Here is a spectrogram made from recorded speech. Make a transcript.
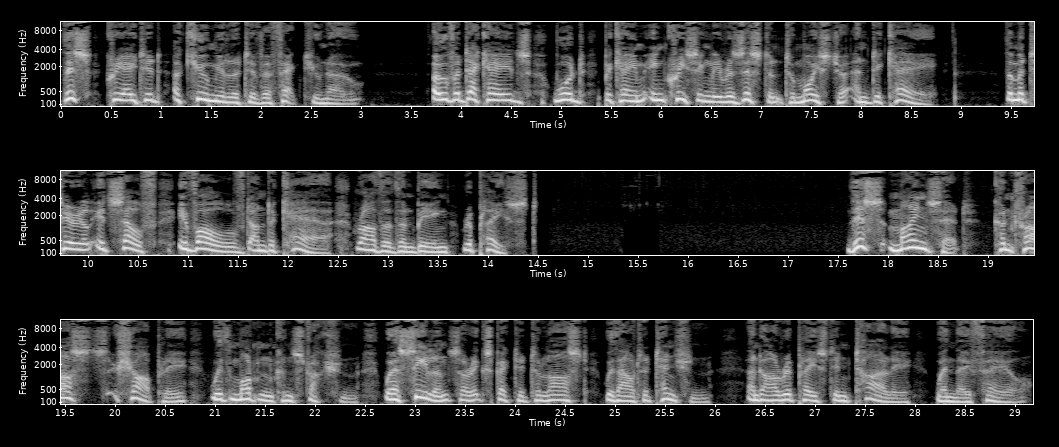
This created a cumulative effect, you know. Over decades, wood became increasingly resistant to moisture and decay. The material itself evolved under care rather than being replaced. This mindset contrasts sharply with modern construction, where sealants are expected to last without attention and are replaced entirely when they fail.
